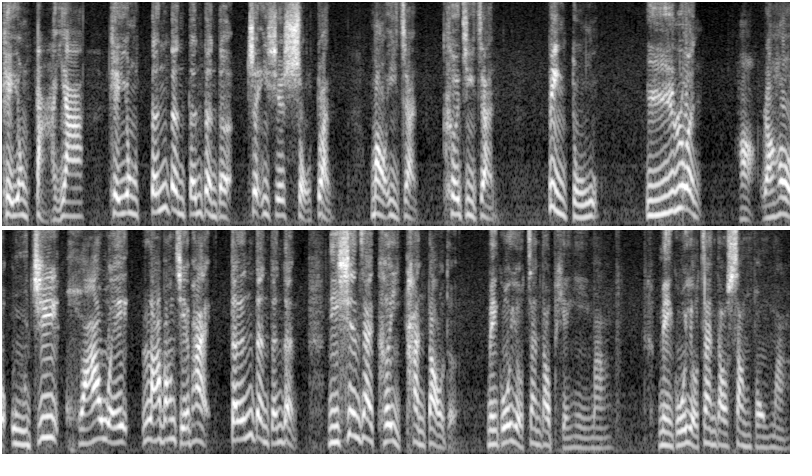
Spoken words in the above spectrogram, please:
可以用打压，可以用等等等等的这一些手段，贸易战、科技战、病毒、舆论。好，然后五 G、华为、拉帮结派等等等等，你现在可以看到的，美国有占到便宜吗？美国有占到上风吗？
